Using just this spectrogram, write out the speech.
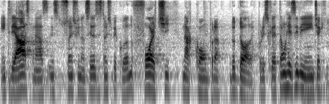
entre aspas, né, as instituições financeiras estão especulando forte na compra do dólar. Por isso que ele é tão resiliente aqui.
